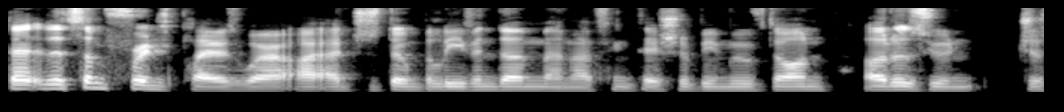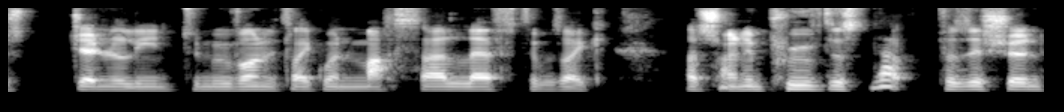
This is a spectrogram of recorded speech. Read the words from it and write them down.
there, there's some fringe players where I, I, just don't believe in them, and I think they should be moved on. Others who just generally need to move on. It's like when Marçal left, it was like let's try and improve this that position.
